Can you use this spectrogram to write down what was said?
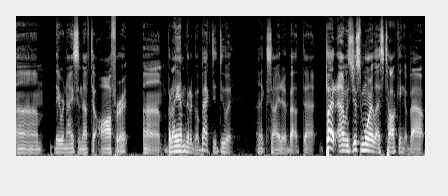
Um, they were nice enough to offer it. Um, but I am going to go back to do it. I'm excited about that. But I was just more or less talking about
